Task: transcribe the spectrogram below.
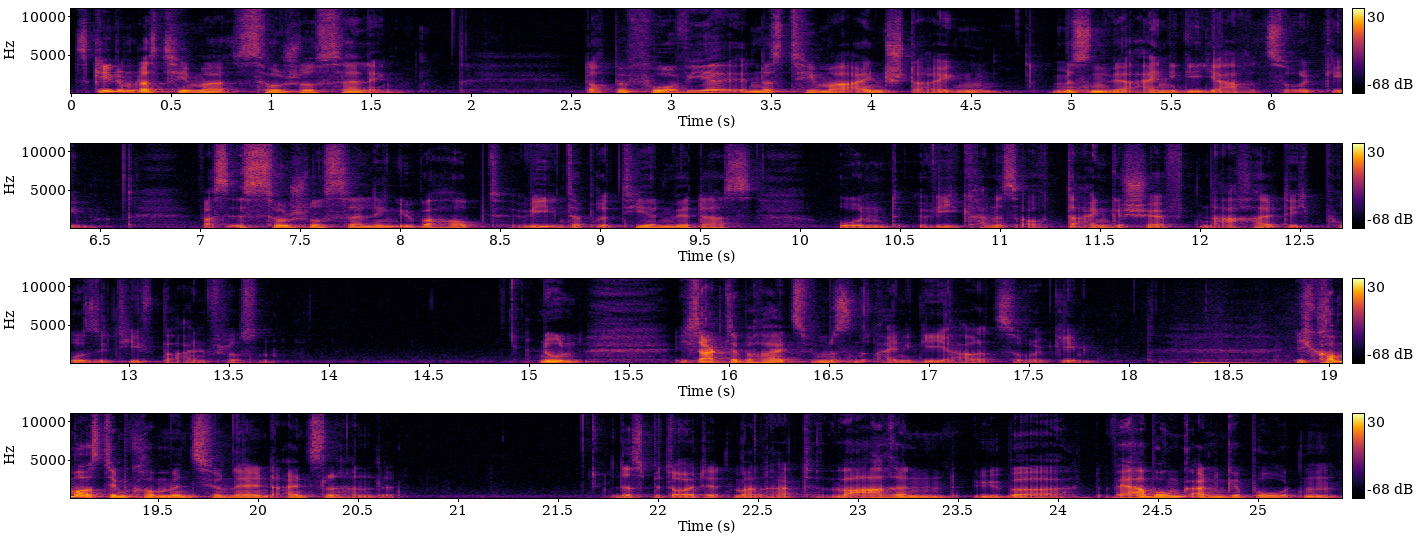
Es geht um das Thema Social Selling. Doch bevor wir in das Thema einsteigen, müssen wir einige Jahre zurückgehen. Was ist Social Selling überhaupt? Wie interpretieren wir das? Und wie kann es auch dein Geschäft nachhaltig positiv beeinflussen? Nun, ich sagte bereits, wir müssen einige Jahre zurückgehen. Ich komme aus dem konventionellen Einzelhandel. Das bedeutet, man hat Waren über Werbung angeboten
